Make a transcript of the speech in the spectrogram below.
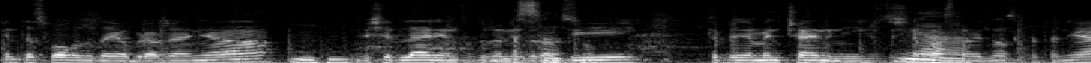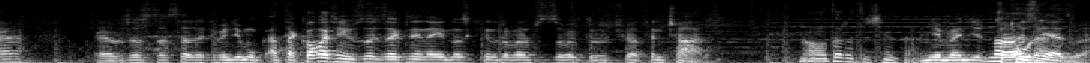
Pięte słowo zadaje obrażenia, wysiedleniem to dużo nie Mhm. Bez sensu. zrobi, sklepienie męczennik, Nie. na własną jednostkę to nie. E, Podczas następnego nie będzie mógł atakować, ani rzucać zaklęcia na jednostki kontrolowane przez osobę, która rzuciła ten czar. No, teoretycznie tak. Nie będzie, to jest turę. niezłe.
